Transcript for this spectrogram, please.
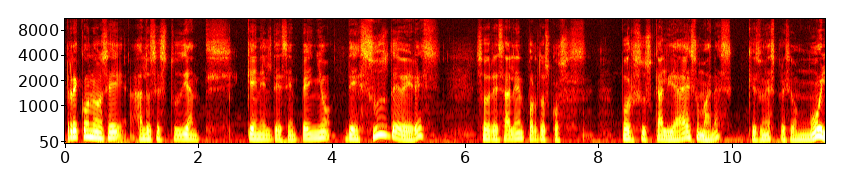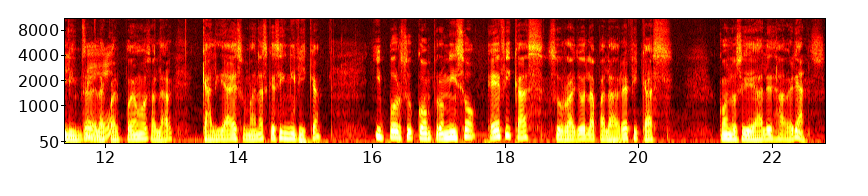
Reconoce a los estudiantes que en el desempeño de sus deberes sobresalen por dos cosas. Por sus calidades humanas, que es una expresión muy linda de la cual podemos hablar, calidades humanas, ¿qué significa? Y por su compromiso eficaz, subrayo la palabra eficaz, con los ideales javerianos.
